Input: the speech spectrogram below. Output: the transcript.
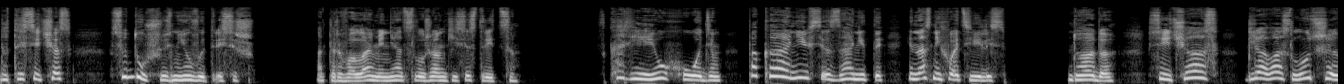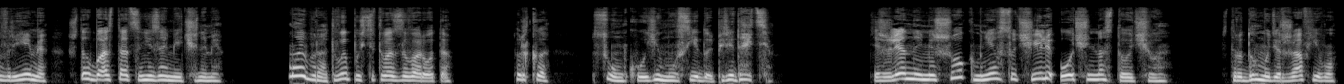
Да ты сейчас всю душу из нее вытрясешь. Оторвала меня от служанки сестрица. Скорее уходим, пока они все заняты и нас не хватились. Да-да, сейчас для вас лучшее время, чтобы остаться незамеченными. Мой брат выпустит вас за ворота. Только сумку ему с едой передайте. Тяжеленный мешок мне всучили очень настойчиво. С трудом удержав его,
